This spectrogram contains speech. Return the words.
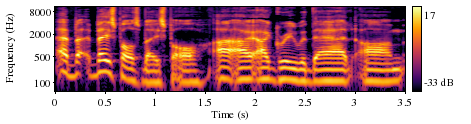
Uh, b- baseball's baseball. I, I, I, agree with that. Um,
